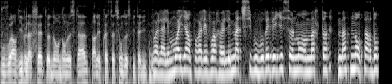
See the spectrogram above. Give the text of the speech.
pouvoir vivre la fête dans, dans le stade par les prestations d'hospitalité. Voilà, les moyens pour aller voir euh, les matchs si vous vous réveillez seulement Martin, maintenant. Pardon.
